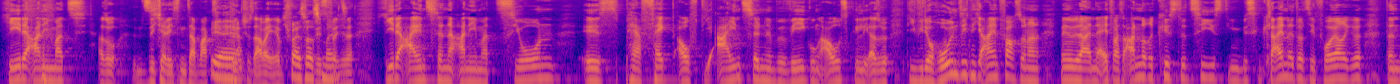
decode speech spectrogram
Jede Animation, also sicherlich sind da Bugs Ja, und. Glitches, aber ihr Ich weiß, was wisst, sage. Jede einzelne Animation ist perfekt auf die einzelne Bewegung ausgelegt. Also die wiederholen sich nicht einfach, sondern wenn du da eine etwas andere Kiste ziehst, die ein bisschen kleiner ist als die vorherige, dann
